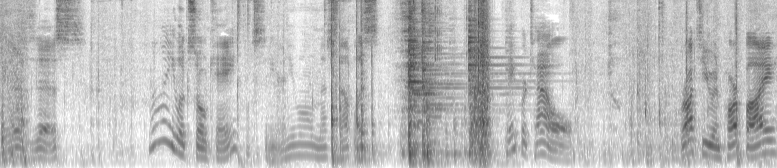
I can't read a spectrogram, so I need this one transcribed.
There's this. Well, he looks okay. Let's see, are you all messed up? Let's... Paper towel. Brought to you in part by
